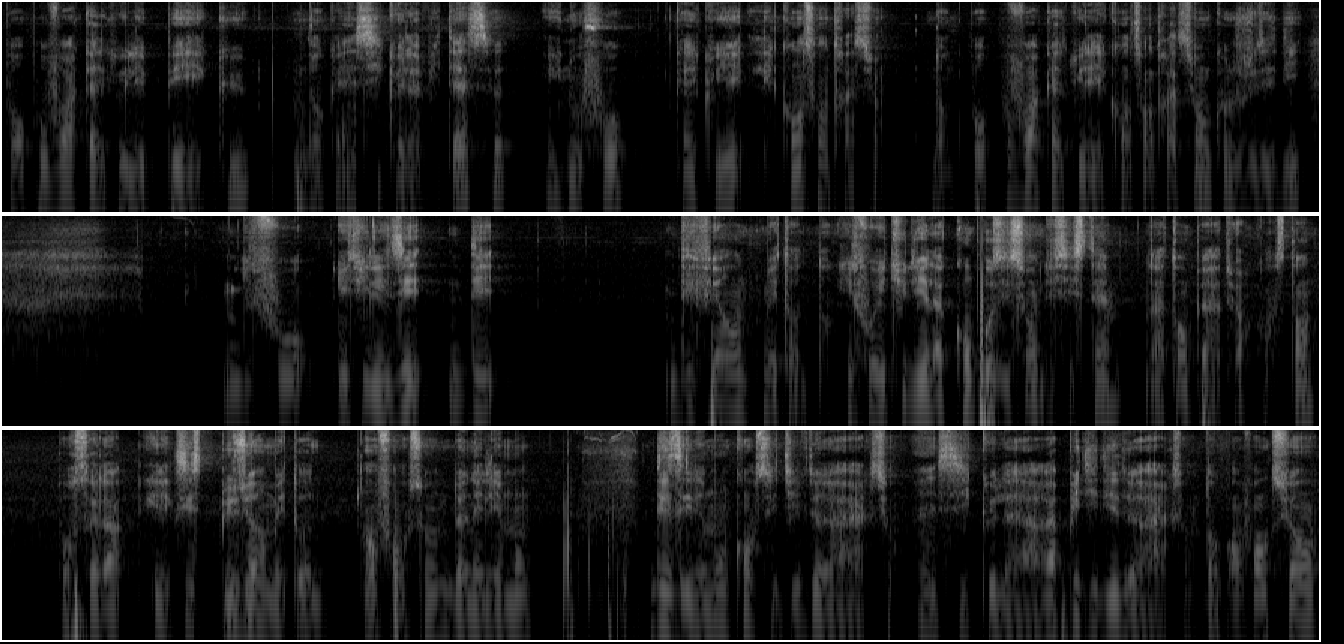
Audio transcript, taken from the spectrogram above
pour pouvoir calculer P et Q, donc ainsi que la vitesse, il nous faut calculer les concentrations. Donc pour pouvoir calculer les concentrations, comme je vous ai dit, il faut utiliser des différentes méthodes. Donc, il faut étudier la composition du système à température constante. Pour cela, il existe plusieurs méthodes en fonction d'un élément, des éléments constitutifs de la réaction, ainsi que la rapidité de la réaction. Donc, en fonction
